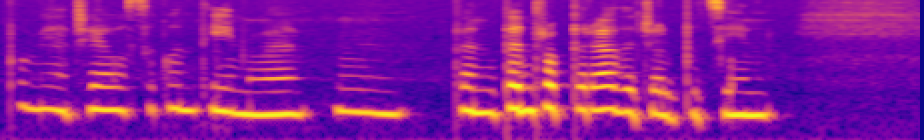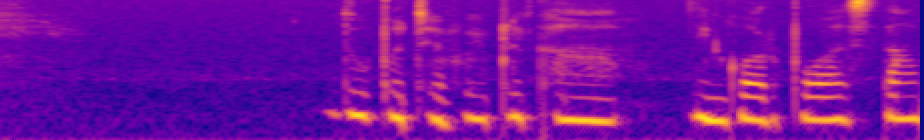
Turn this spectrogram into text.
Pomii aceia o să continue, mm, pen- pentru o perioadă cel puțin, după ce voi pleca din corpul ăsta.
